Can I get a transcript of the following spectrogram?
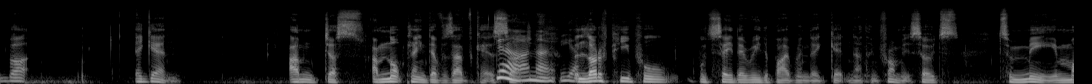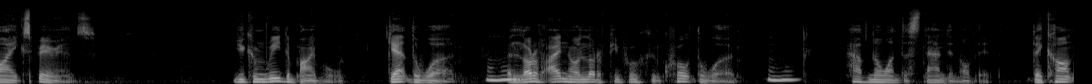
But again, I'm just I'm not playing devil's advocate as yeah such. i know yeah A lot of people would say they read the Bible and they get nothing from it. So it's to me, in my experience, you can read the Bible, get the word. A lot of I know a lot of people who can quote the word, have no understanding of it. They can't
